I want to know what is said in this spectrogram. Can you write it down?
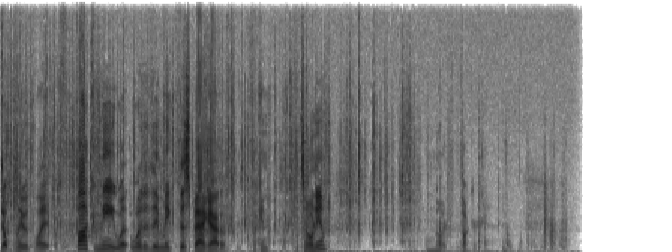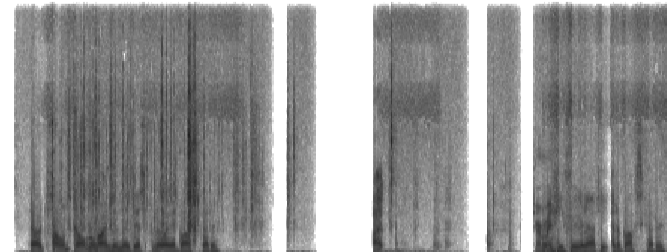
Don't play with light. Fuck me. What what did they make this bag out of? Fucking plutonium? Motherfucker. No, don't don't remind them. They just put away a box cutter. What? Or he figured out he had a box cutter.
